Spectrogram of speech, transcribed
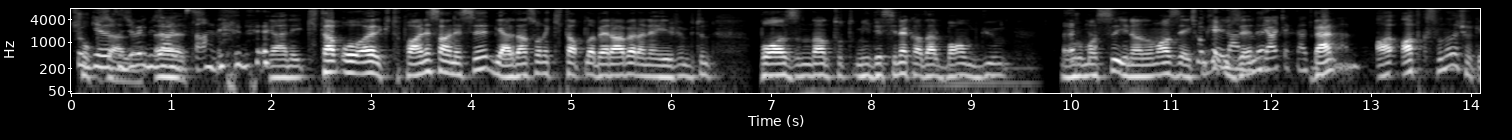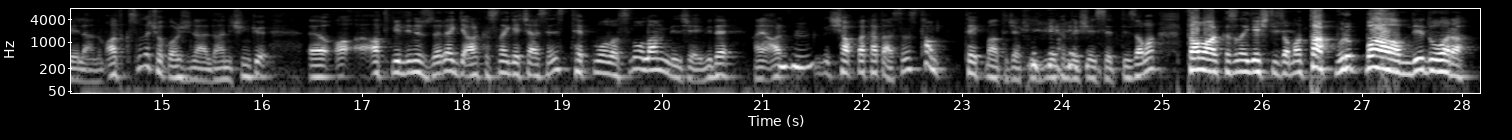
çok, Çok yaratıcı güzeldi. ve güzel bir Evet. sahneydi. Yani kitap o evet, kütüphane sahnesi bir yerden sonra kitapla beraber hani herifin bütün boğazından tut midesine kadar bam güm vurması inanılmaz çok zevkliydi. eğlendim. Üzerine Gerçekten çok ben eğlendim. a- at kısmında da çok eğlendim. At kısmı da çok orijinaldi. Hani çünkü e, at bildiğiniz üzere arkasına geçerseniz tepme olasılığı olan bir şey. Bir de hani ar- şaplak atarsanız tam tekme atacak yakında bir şey hissettiği zaman tam arkasına geçtiği zaman tak vurup bam diye duvara.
